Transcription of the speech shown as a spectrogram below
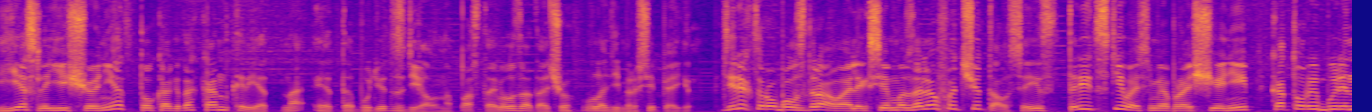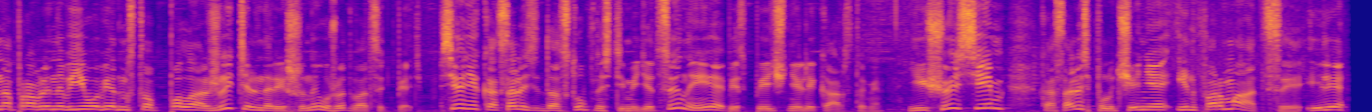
Если еще нет, то когда конкретно это будет сделано, поставил задачу Владимир Сипягин. Директор облздрава Алексей Мазалев отчитался. Из 38 обращений, которые были направлены в его ведомство, положительно решены уже 25. Все они касались доступности медицины и обеспечения лекарствами. Еще семь касались получения информации или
